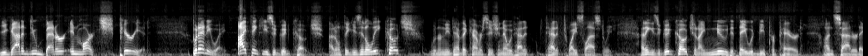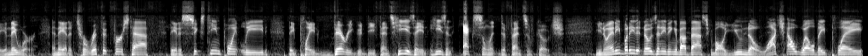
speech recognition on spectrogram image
You got to do better in March. Period. But anyway, I think he's a good coach. I don't think he's an elite coach. We don't need to have that conversation now. We've had it had it twice last week. I think he's a good coach, and I knew that they would be prepared on Saturday, and they were. And they had a terrific first half. They had a 16 point lead. They played very good defense. He is a he's an excellent defensive coach. You know, anybody that knows anything about basketball, you know. Watch how well they play.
